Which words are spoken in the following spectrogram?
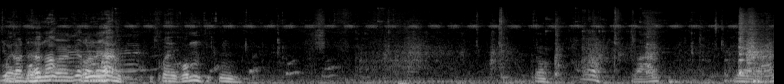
กินข้าวเด็กเนาะกินข้าวแรงกล้วยขมอืมหวานเดี๋ยวหวาน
